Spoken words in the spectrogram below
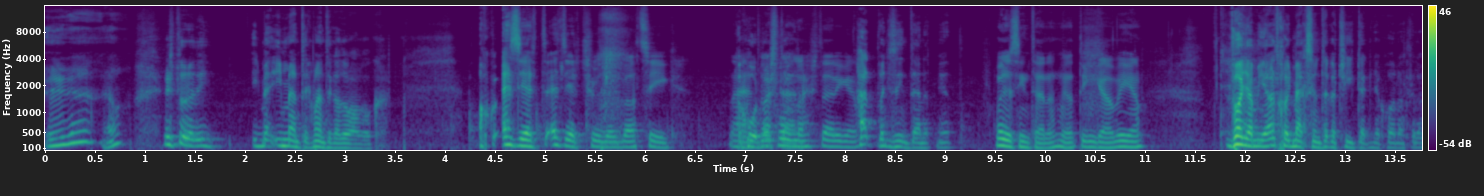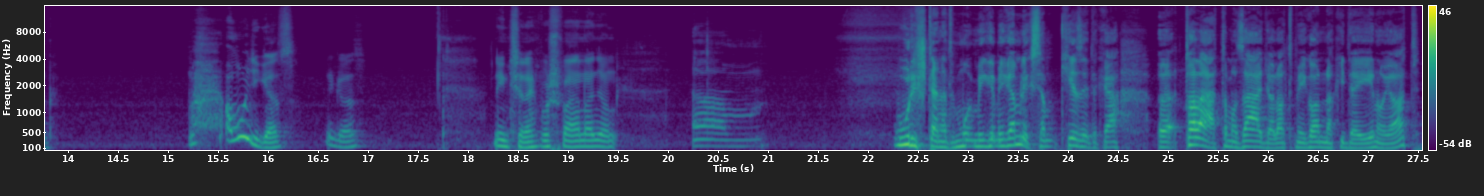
Igen, jó. És tudod, így, így, így mentek, mentek a dolgok. Akkor ezért, ezért csődött be a cég. Lehet, kódmester? A kódmester, igen. Hát, vagy az internet miatt. Vagy az internet miatt inkább, igen. Vagy amiatt, hogy megszűntek a cheatek gyakorlatilag. Amúgy igaz. Igaz. Nincsenek most már nagyon. Um, Úristen, hát még, még emlékszem, képzeljétek el, találtam az ágy alatt még annak idején olyat,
